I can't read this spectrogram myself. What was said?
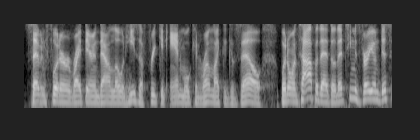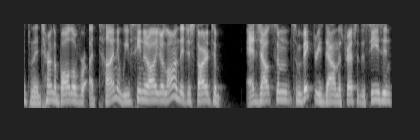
seven footer right there and down low, and he's a freaking animal, can run like a gazelle. But on top of that, though, that team is very undisciplined. They turn the ball over a ton, and we've seen it all year long. They just started to edge out some some victories down the stretch of the season.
